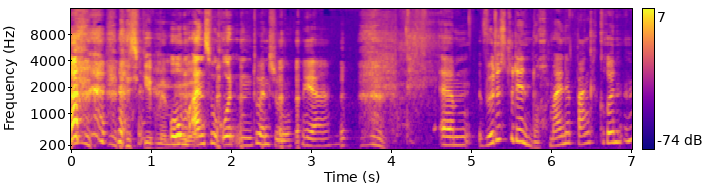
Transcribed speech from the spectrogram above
ich gebe mir Mühe. oben Anzug, unten Turnschuh. Ja. Ähm, würdest du denn noch mal eine Bank gründen?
